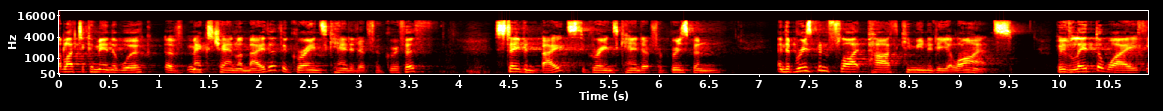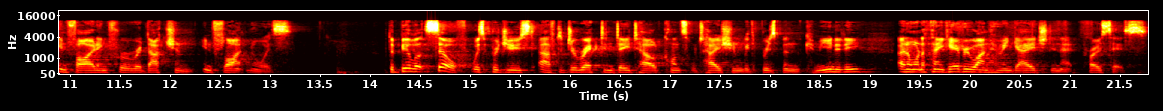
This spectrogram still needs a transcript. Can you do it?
I'd like to commend the work of Max Chandler Mather, the Greens candidate for Griffith, Stephen Bates, the Greens candidate for Brisbane, and the Brisbane Flight Path Community Alliance, who've led the way in fighting for a reduction in flight noise. The bill itself was produced after direct and detailed consultation with Brisbane community, and I want to thank everyone who engaged in that process.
